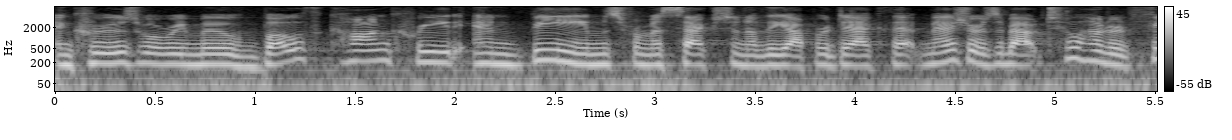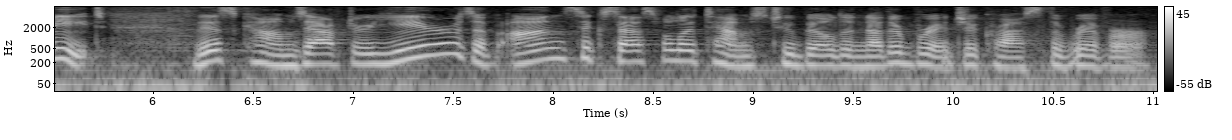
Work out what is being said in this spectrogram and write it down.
and crews will remove both concrete and beams from a section of the upper deck that measures about 200 feet. This comes after years of unsuccessful attempts to build another bridge across the river.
